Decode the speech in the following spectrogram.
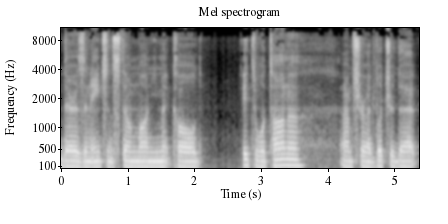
there is an ancient stone monument called Ituatana. I'm sure I butchered that.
